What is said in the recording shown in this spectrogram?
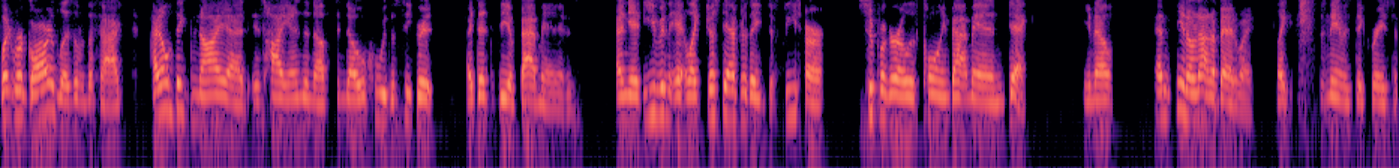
But regardless of the fact, I don't think Naiad is high end enough to know who the secret identity of Batman is. And yet, even it, like just after they defeat her, Supergirl is calling Batman Dick. You know, and you know, not in a bad way. Like his name is Dick Grayson,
